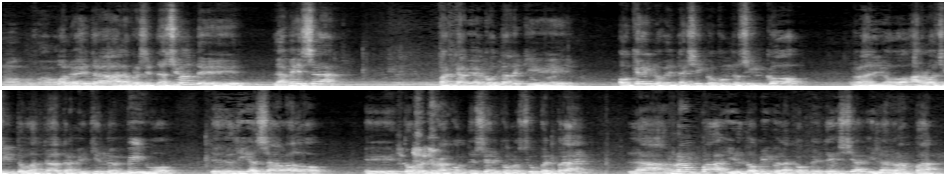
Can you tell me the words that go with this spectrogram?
No, por favor. Bueno, esta la presentación de la mesa. Cabe acotar que OK 95.5 Radio Arroyito va a estar transmitiendo en vivo desde el día sábado eh, todo lo que va a acontecer con los Super Prime, la rampa y el domingo la competencia y la rampa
